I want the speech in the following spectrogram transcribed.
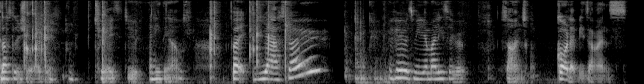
That's literally what I do too lazy to do anything else. But yeah, so my favourite media, my least favourite science. Gotta be science.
